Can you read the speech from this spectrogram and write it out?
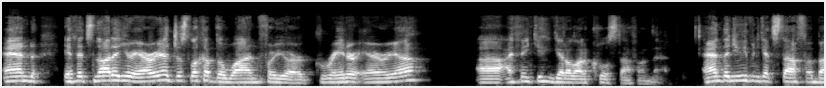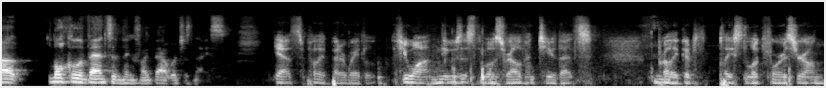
And if it's not in your area, just look up the one for your greater area. Uh, I think you can get a lot of cool stuff on that, and then you even get stuff about local events and things like that, which is nice. Yeah, it's probably a better way to. If you want news that's the most relevant to you, that's probably a good place to look for is your own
